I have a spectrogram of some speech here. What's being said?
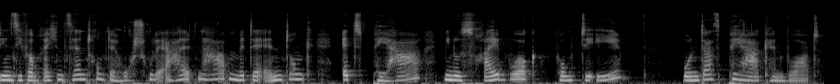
den Sie vom Rechenzentrum der Hochschule erhalten haben mit der Endung ph-freiburg.de und das pH-Kennwort.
